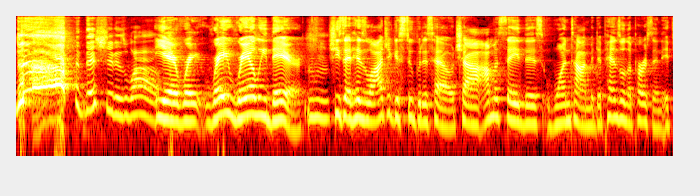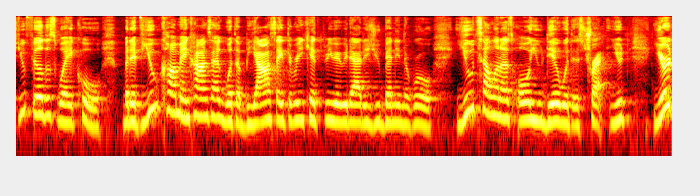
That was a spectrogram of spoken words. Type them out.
this shit is wild. Yeah, Ray Ray rarely there. Mm-hmm. She said his logic is stupid as hell. Child, I'm gonna say this one time. It depends on the person. If you feel this way, cool. But if you come in contact with a Beyonce, three kids, three baby daddies, you bending the rule. You telling us all you deal with is trash. You you're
